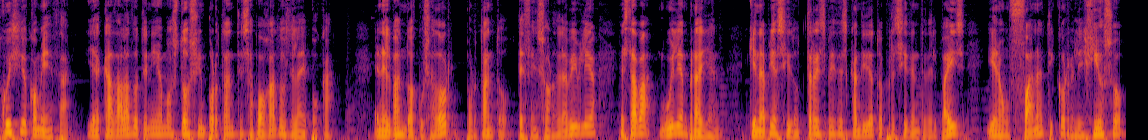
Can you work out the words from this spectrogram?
Juicio comienza, y a cada lado teníamos dos importantes abogados de la época. En el bando acusador, por tanto, defensor de la Biblia, estaba William Bryan, quien había sido tres veces candidato a presidente del país y era un fanático religioso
